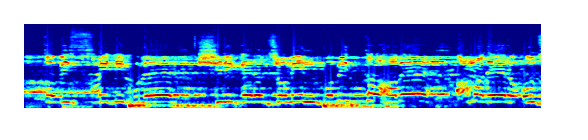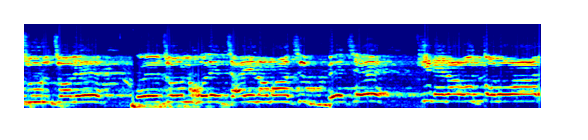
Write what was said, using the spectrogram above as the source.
আত্মবিস্মৃতি ভুলে শিরিকের জমিন পবিত্র হবে। আমাদের অজুর জলে প্রয়োজন হলে যায় নামাজ বেচে কিনে নাও তলোয়ার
